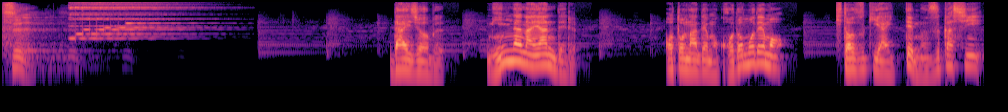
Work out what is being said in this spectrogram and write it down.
2大丈夫。みんな悩んでる。大人でも子供でも。人付き合いって難しい。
